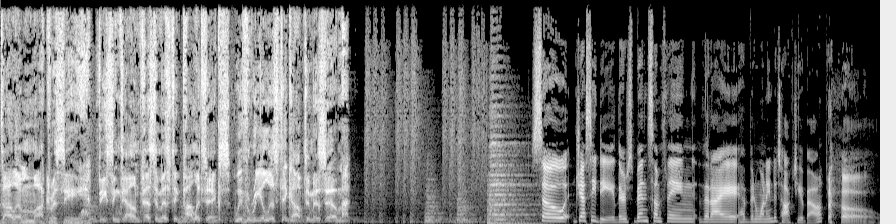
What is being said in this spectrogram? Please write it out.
Democracy. Facing down pessimistic politics with realistic optimism. So, Jesse D, there's been something that I have been wanting to talk to you about. Oh.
